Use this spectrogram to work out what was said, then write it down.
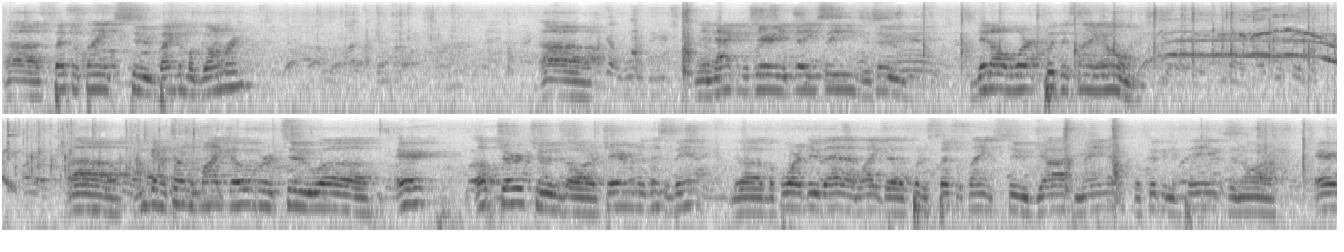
uh, special thanks to Bank of Montgomery, uh, and Natchitoches area Jaycees is who did all the work to put this thing on. Uh, I'm going to turn the mic over to uh, Eric Upchurch, who is our chairman of this event. Uh, before I do that, I'd like to put a special thanks to Josh Manning for cooking the pigs in our area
